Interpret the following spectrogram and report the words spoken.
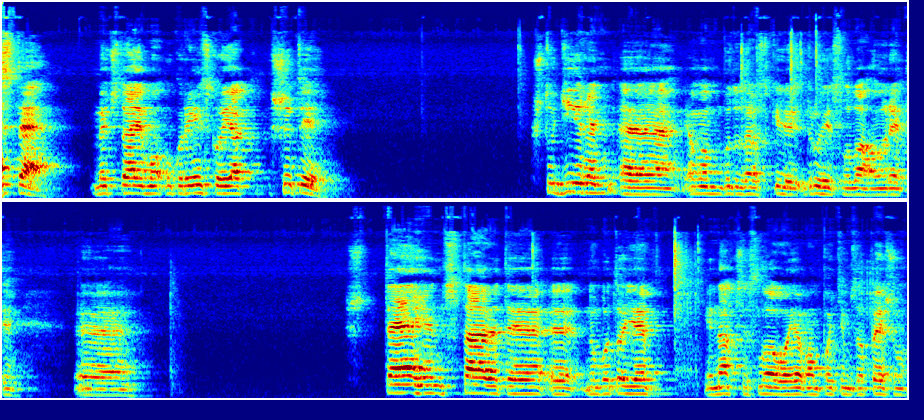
СТ. Ми читаємо українською як шити. Штудірен, е, я вам буду зараз такі другі слова говорити. Е, штеген ставити, е, ну бо то є інакше слово, я вам потім запишу.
